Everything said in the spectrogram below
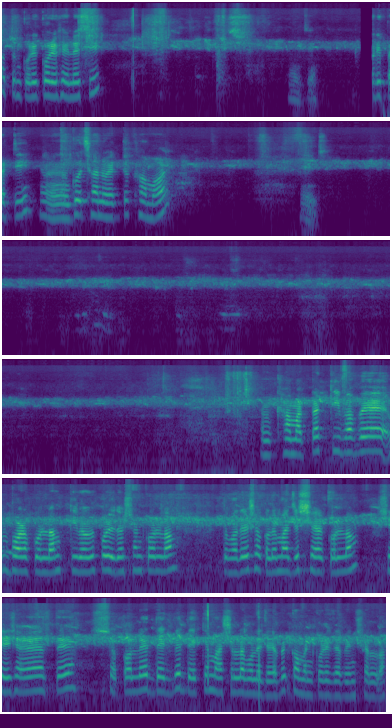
নতুন করে করে ফেলেছি। পরিপাটি গোছানো একটা খামার। আমি খামারটা কীভাবে বড় করলাম, কীভাবে পরিদর্শন করলাম তোমাদের সকলের মাঝে শেয়ার করলাম। সেই সাথে সকলে দেখবে, দেখে মার্শাল্লাহ বলে যাবে কমেন্ট করে যাবে ইনশাল্লাহ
